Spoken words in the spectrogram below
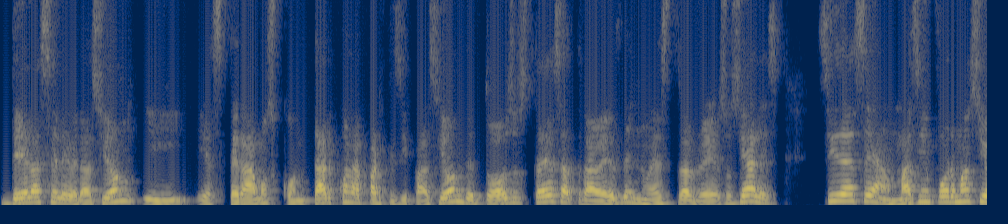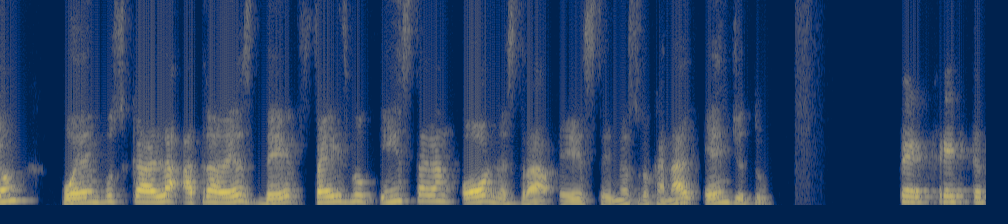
de la celebración y esperamos contar con la participación de todos ustedes a través de nuestras redes sociales. Si desean más información, pueden buscarla a través de Facebook, Instagram o nuestra, este, nuestro canal en YouTube. Perfecto.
